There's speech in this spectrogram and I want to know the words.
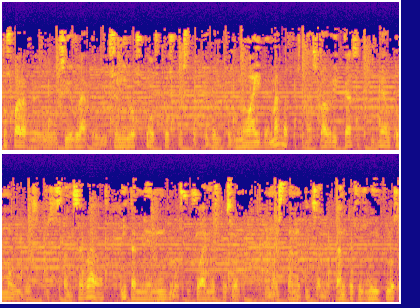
pues para reducir la producción y los costos pues porque bueno pues no hay demanda pues las fábricas de automóviles pues están cerradas y también los usuarios pues bueno no están utilizando tanto sus vehículos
